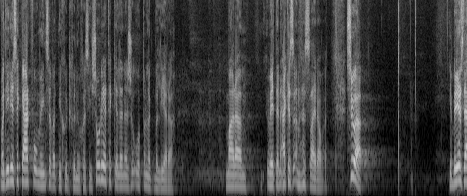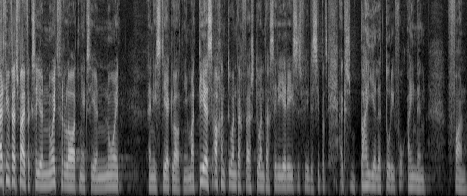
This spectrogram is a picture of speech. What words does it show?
Want hier is 'n kerk vol mense wat nie goed genoeg is nie. Sorry dat ek julle nou so openlik beledig. Maar ehm um, weet en ek is ingesluit daarin. So Hebreërs 13 vers 5 ek sal jou nooit verlaat nie, ek sal jou nooit in die steek laat nie. Matteus 28 vers 20 sê die Here Jesus vir die disippels, ek is by julle tot die volëinding van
